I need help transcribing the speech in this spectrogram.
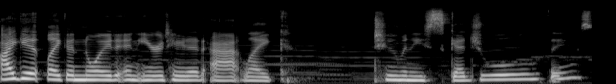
I get like annoyed and irritated at like too many schedule things.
